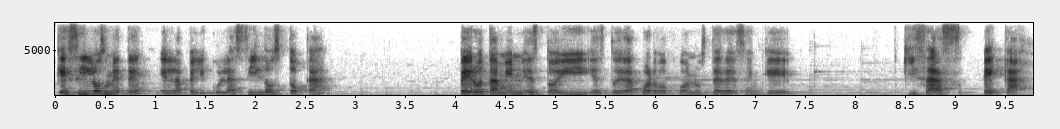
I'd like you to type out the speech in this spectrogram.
que sí los mete en la película, sí los toca, pero también estoy, estoy de acuerdo con ustedes en que quizás peca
